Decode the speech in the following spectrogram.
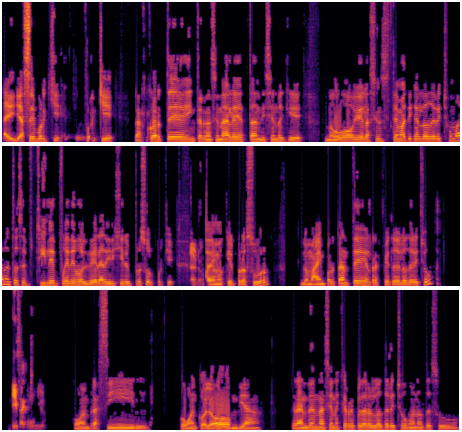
Ay, ya sé por qué. Porque las cortes internacionales están diciendo que no hubo violación sistemática en los derechos humanos, entonces Chile puede volver a dirigir el Prosur, porque Claro. sabemos que el Prosur, lo más importante es el respeto de los derechos humanos, Sí, Exacto. obvio. como en Brasil, como en Colombia, grandes naciones que respetaron los derechos humanos de sus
